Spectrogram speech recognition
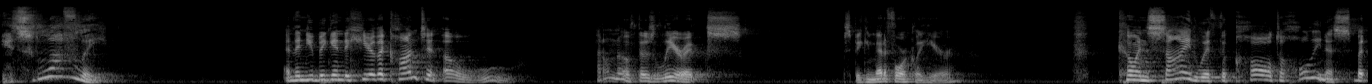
It's lovely. And then you begin to hear the content. Oh, ooh, I don't know if those lyrics, speaking metaphorically here, coincide with the call to holiness, but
